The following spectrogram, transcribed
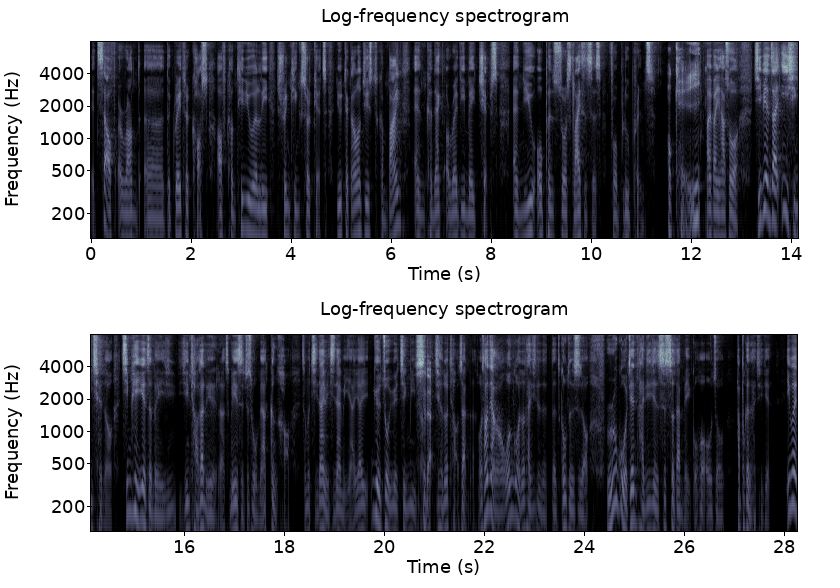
itself around uh, the greater cost of continually shrinking circuits, new technologies to combine and connect already made chips, and new open source licenses for blueprints. OK，翻译翻译，他说，即便在疫情前哦，晶片业者们已经已经挑战你了，什么意思？就是我们要更好，什么几纳米几纳米啊，要越做越精密嘛。是的，已经很多挑战了。我常讲哦，我问过很多台积电的的工程师哦，如果今天台积电是设在美国或欧洲，他不可能台积电，因为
